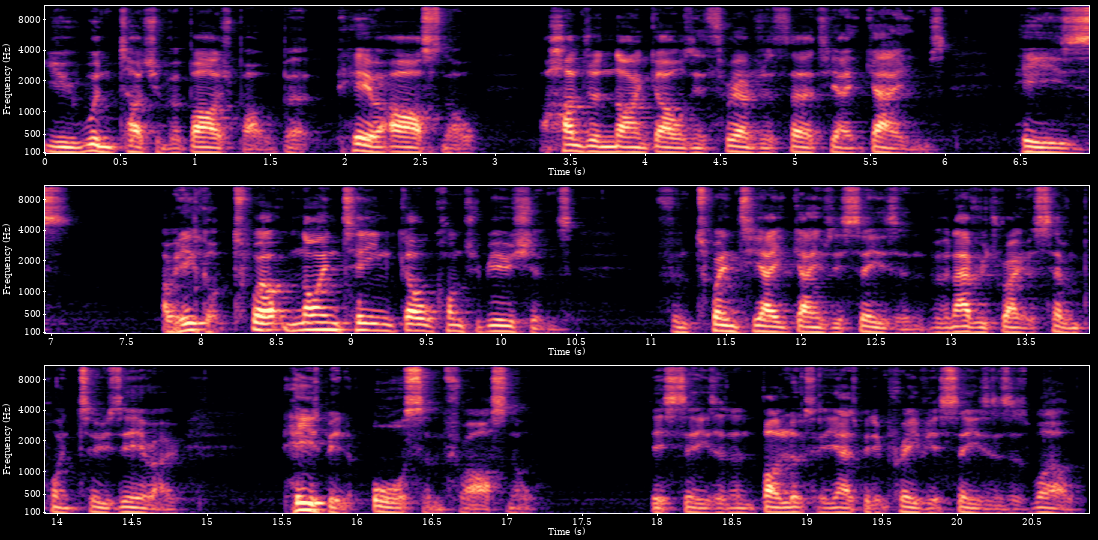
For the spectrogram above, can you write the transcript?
you wouldn't touch him with a barge pole. But here at Arsenal, 109 goals in 338 games. He's, I mean, he's got 12, 19 goal contributions from 28 games this season with an average rate of 7.20. He's been awesome for Arsenal this season, and by the looks of it, he has been in previous seasons as well.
